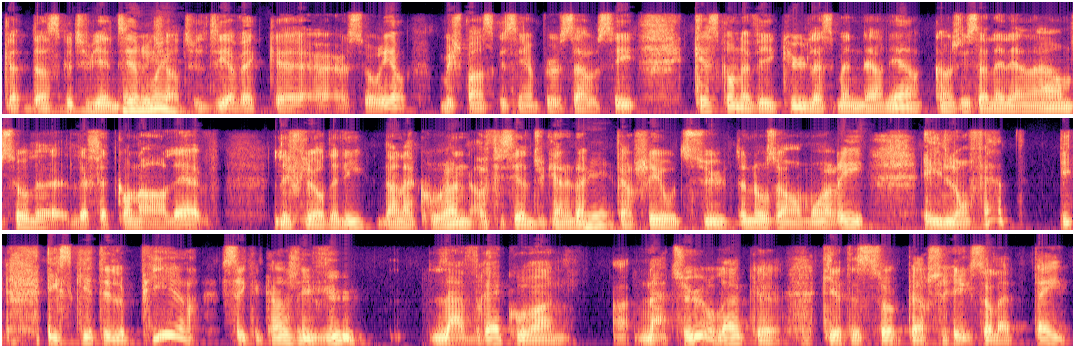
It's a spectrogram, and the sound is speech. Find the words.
que dans ce que tu viens de dire, Ben oui. Richard. Tu le dis avec euh, un sourire, mais je pense que c'est un peu ça aussi. Qu'est-ce qu'on a vécu la semaine dernière quand j'ai sonné l'alarme sur le, le fait qu'on enlève les fleurs de lis dans la couronne officielle du Canada Oui. perchée au-dessus de nos armoiries? Et ils l'ont fait. Et, et ce qui était le pire, c'est que quand j'ai vu la vraie couronne, nature, là, que, qui était sur- perchée sur la tête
